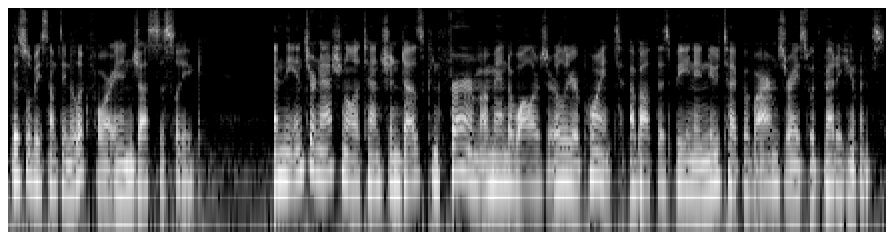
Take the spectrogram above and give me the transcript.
This will be something to look for in Justice League. And the international attention does confirm Amanda Waller's earlier point about this being a new type of arms race with metahumans.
